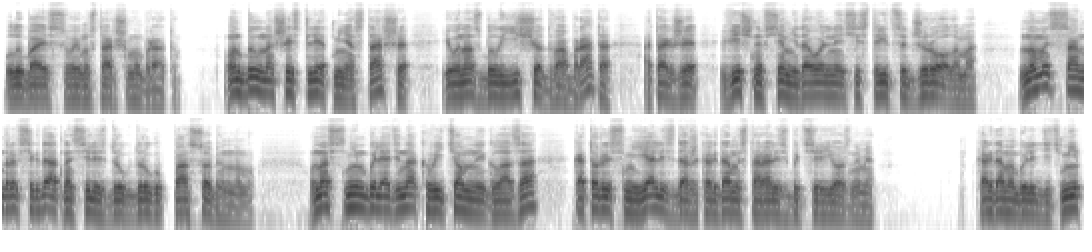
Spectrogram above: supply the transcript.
улыбаясь своему старшему брату. Он был на шесть лет меня старше, и у нас было еще два брата, а также вечно всем недовольная сестрица Джеролома. Но мы с Сандро всегда относились друг к другу по-особенному. У нас с ним были одинаковые темные глаза, которые смеялись, даже когда мы старались быть серьезными. Когда мы были детьми,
